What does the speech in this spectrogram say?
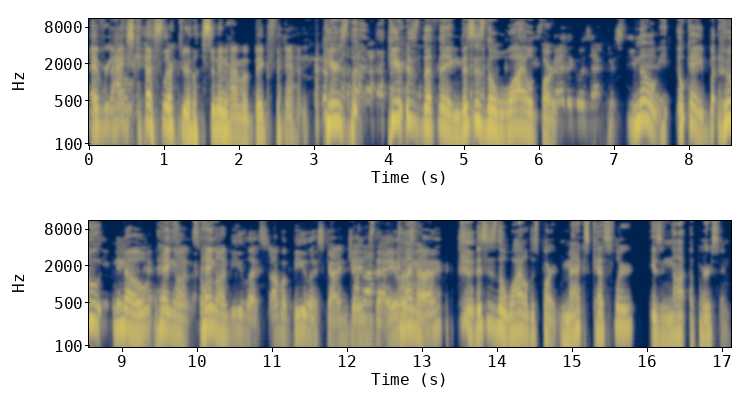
every. Max Kessler, if you're listening, I'm a big fan. Here's the here's the thing. This is the wild part. that goes after Steve. No, he- okay, but who? No, hang on, hang on. B list. I'm a B list guy, and James the A list Time out. guy. This is the wildest part. Max Kessler is not a person.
